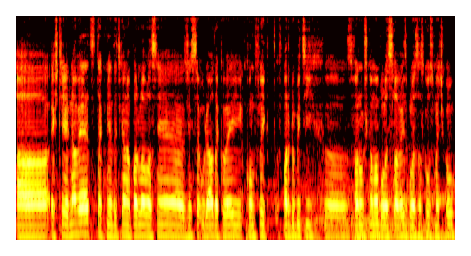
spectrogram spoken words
A ještě jedna věc, tak mě teďka napadla vlastně, že se udál takový konflikt v Pardubicích eh, s fanouškama Boleslavy, s boleslavskou smečkou,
